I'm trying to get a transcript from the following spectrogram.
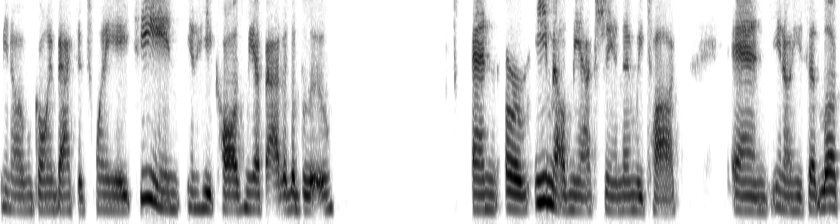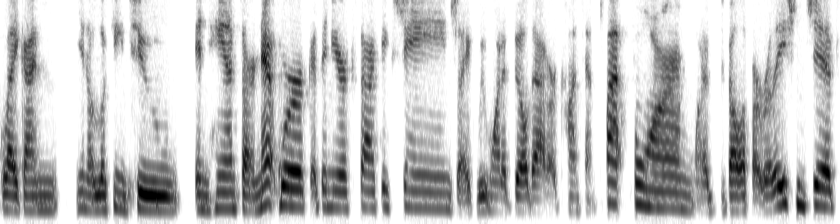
you know going back to 2018, you know he calls me up out of the blue and or emailed me actually and then we talked. And you know he said look like i'm you know looking to enhance our network at the new york stock exchange. Like we want to build out our content platform want to develop our relationships.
